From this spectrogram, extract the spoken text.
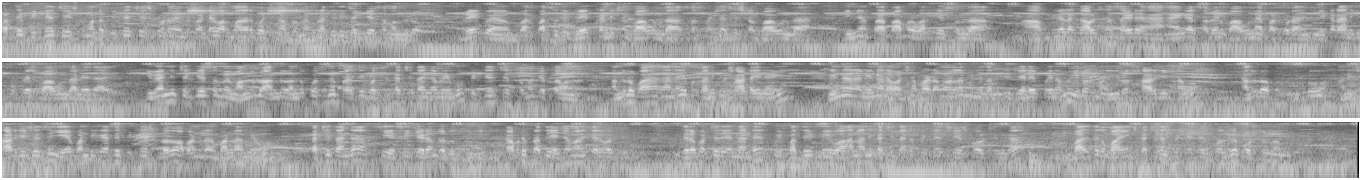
ప్రతి ఫిట్నెస్ చేసుకోమంటారు. ఫిట్నెస్ చేసుకోవడం ఎందుకంటే వాళ్ళ మదర్కి వచ్చినప్పుడు మేము ప్రతిదీ చెక్ చేస్తాం అందులో. బ్రేక్ బస్సుది బ్రేక్ కండిషన్ బాగుందా? సస్పెన్షన్ సిస్టమ్ బాగుందా? ఇంజన్ ప్రాపర్ వర్క్ చేస్తుందా? పిల్లలకు కావాల్సిన సైడ్ హ్యాంగర్స్ అవన్నీ బాగున్నాయి పట్టుకోవడానికి? ఎక్కడానికి ఫుట్రేస్ బాగుందా లేదా? ఇవన్నీ చెక్ చేస్తాం మేము అందులో అందు అందుకోసమే ప్రతి బస్సు ఖచ్చితంగా మేము ఫిట్నెస్ చేస్తామని చెప్తామన్నాం అందులో భాగంగానే ఇప్పుడు తనిఖీలు స్టార్ట్ అయినాయి. నిన్న నిన్న వర్షం పడడం వల్ల మేము తనిఖీలు చేయలేకపోయినాము. ఈరోజు ఈరోజు స్టార్ట్ చేసినాము. అందులో ఇప్పుడు అని స్టార్ట్ చేసేసి ఏ బండికి అయితే ఫిట్నెస్ ఉండదో ఆ బండ్ల బండ్లను మేము ఖచ్చితంగా సీ- చేయడం జరుగుతుంది. కాబట్టి ప్రతి యజమాని తెలవచ్చు తెలపరిచేది ఏంటంటే మీ ప్రతి మీ వాహనాన్ని ఖచ్చితంగా ఫిట్నెస్ చేసుకోవాల్సిందిగా బాధ్యతగా భావించి ఖచ్చితంగా ఫిట్నెస్ చేసుకోవాల్సిందిగా కోరుతున్నాము.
